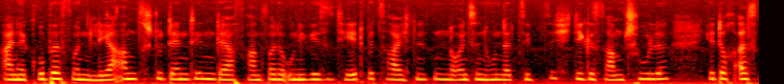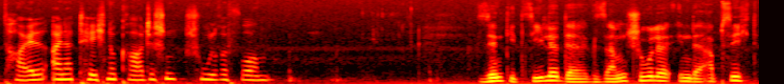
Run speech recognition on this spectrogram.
Eine Gruppe von Lehramtsstudentinnen der Frankfurter Universität bezeichneten 1970 die Gesamtschule jedoch als Teil einer technokratischen Schulreform sind die Ziele der Gesamtschule in der Absicht,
